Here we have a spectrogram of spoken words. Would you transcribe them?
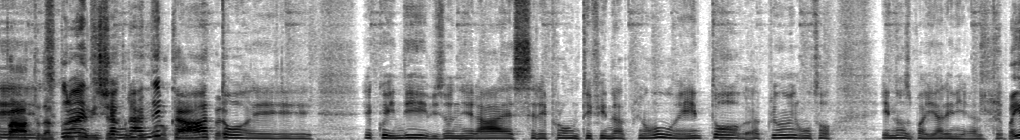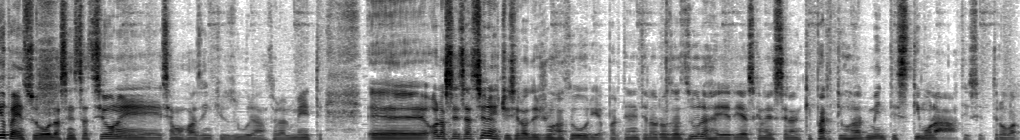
impatto dal punto di vista c'è un grande locale. impatto Però... e, e quindi bisognerà essere pronti fin dal primo momento, dal primo minuto e non sbagliare niente. Ma io penso, la sensazione, siamo quasi in chiusura naturalmente, eh, ho la sensazione che ci siano dei giocatori appartenenti alla Rosa Azzurra che riescano ad essere anche particolarmente stimolati se trovano.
